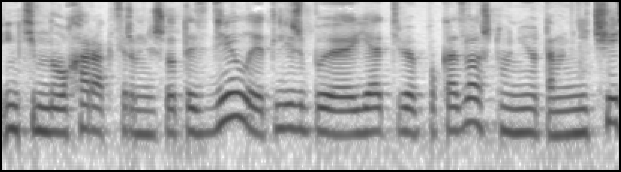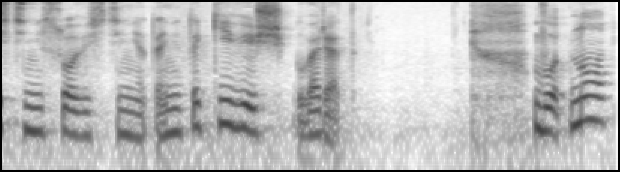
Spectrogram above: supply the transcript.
интимного характера мне что-то сделает, лишь бы я тебе показала, что у нее там ни чести, ни совести нет. Они такие вещи говорят. Вот, но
